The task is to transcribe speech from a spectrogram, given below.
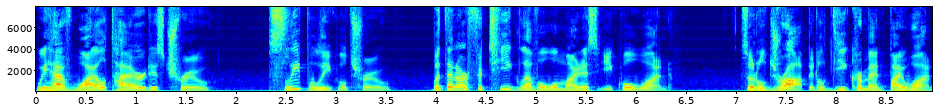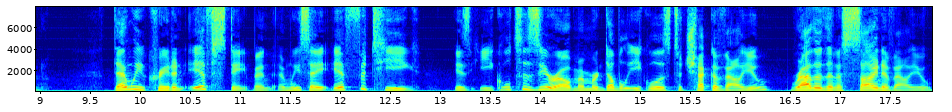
we have while tired is true, sleep will equal true, but then our fatigue level will minus equal 1. So it'll drop, it'll decrement by 1. Then we create an if statement and we say if fatigue is equal to 0, remember double equal is to check a value rather than assign a value.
